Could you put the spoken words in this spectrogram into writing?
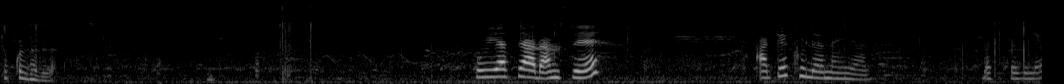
চুপ করে ধরে রাখ हुई ऐसे आराम से आके खुला नहीं यार बस अगला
